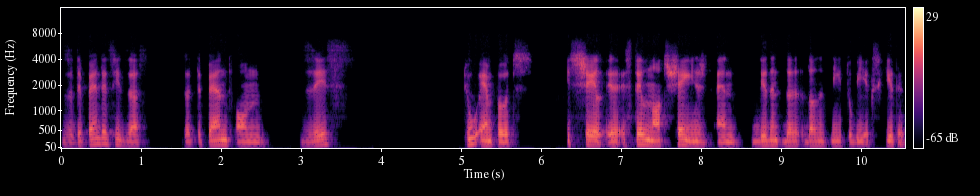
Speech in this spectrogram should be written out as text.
the dependencies that, that depend on these two inputs is, is still not changed and didn't doesn't need to be executed.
